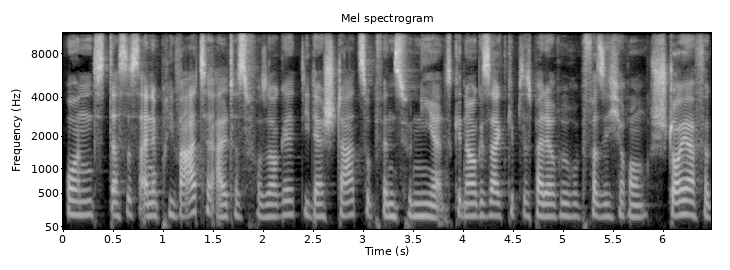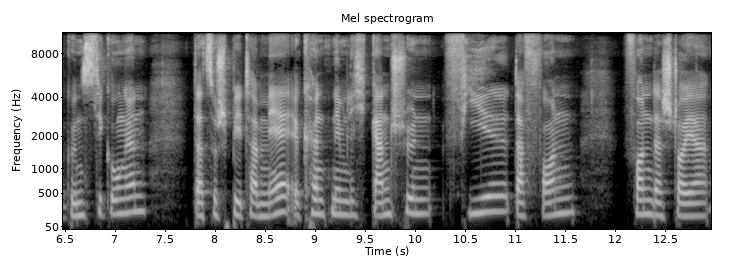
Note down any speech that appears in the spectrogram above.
Und das ist eine private Altersvorsorge, die der Staat subventioniert. Genau gesagt gibt es bei der Rürup-Versicherung Steuervergünstigungen. Dazu später mehr. Ihr könnt nämlich ganz schön viel davon von der Steuer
